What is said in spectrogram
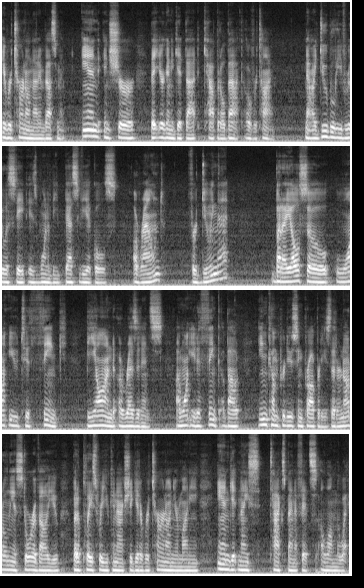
a return on that investment and ensure that you're going to get that capital back over time. Now, I do believe real estate is one of the best vehicles around for doing that, but I also want you to think beyond a residence. I want you to think about income producing properties that are not only a store of value, but a place where you can actually get a return on your money and get nice tax benefits along the way.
